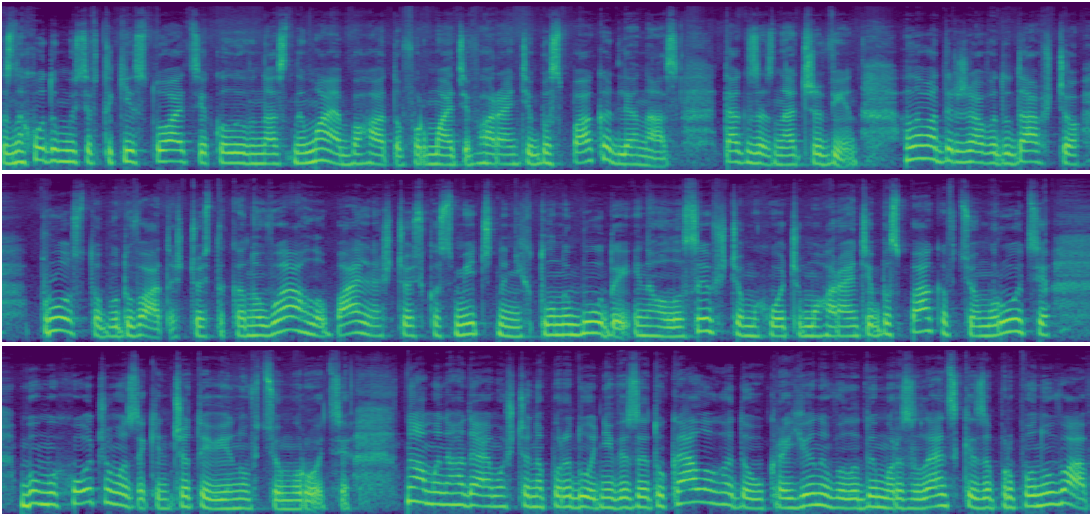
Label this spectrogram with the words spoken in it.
знаходимося в такій ситуації, коли в нас немає багато форматів гарантій безпеки для нас. Так зазначив він. Глава держави додав, що просто будувати щось таке нове, глобальне, щось космічне ніхто не буде, і наголосив, що ми хочемо гарантії безпеки в цьому році, бо ми хочемо закінчити війну в цьому році. Ну а ми нагадаємо, що напередодні візиту Келога до України Володимир Зеленський запропонував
